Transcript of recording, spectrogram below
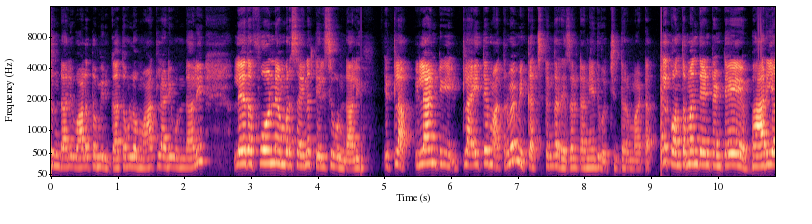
ఉండాలి. వాళ్ళతో మీరు గతంలో మాట్లాడి ఉండాలి. లేదా ఫోన్ నెంబర్స్ అయినా తెలిసి ఉండాలి. ఇట్లా ఇలాంటి ఇట్లా అయితే మాత్రమే మీకు ఖచ్చితంగా రిజల్ట్ అనేది వచ్చింది అనమాట అలాగే కొంతమంది ఏంటంటే భార్య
